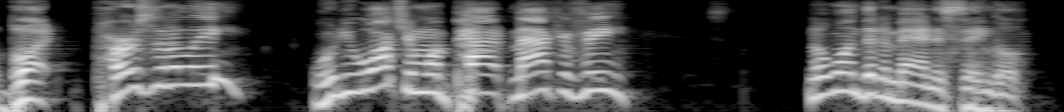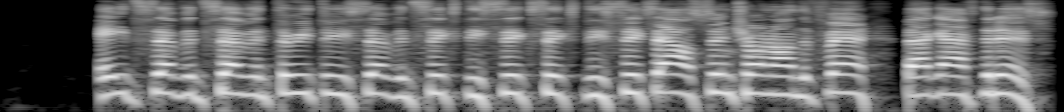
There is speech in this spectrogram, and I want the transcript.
But personally, when you watch him on Pat McAfee, no wonder the man is single. 877 337 6666. Al Cintron on the fan. Back after this.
